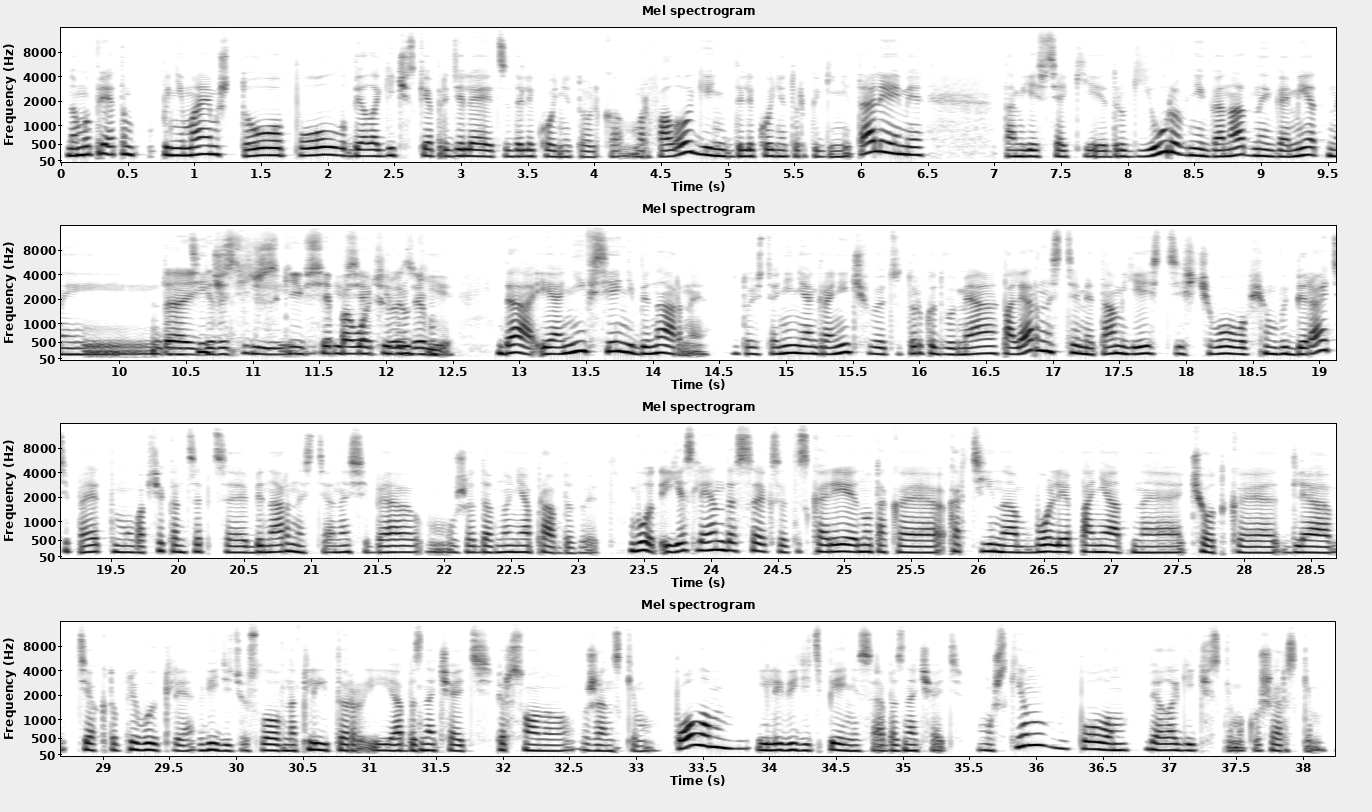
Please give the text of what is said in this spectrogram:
Но мы при этом понимаем, что пол биологически определяется далеко не только морфологией, далеко не только гениталиями, там есть всякие другие уровни, гонадные, гаметные, да, генетические, и все и по очереди. другие. Да, и они все не бинарные. То есть они не ограничиваются только двумя полярностями, там есть из чего, в общем, выбирать, и поэтому вообще концепция бинарности, она себя уже давно не оправдывает. Вот, и если эндосекс – это скорее, ну, такая картина более понятная, четкая для тех, кто привыкли видеть условно клитор и обозначать персону женским полом, или видеть пенис и обозначать мужским полом, биологическим, акушерским,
